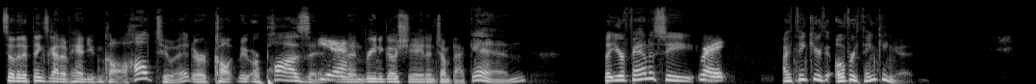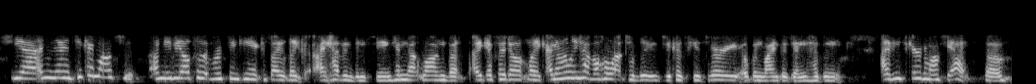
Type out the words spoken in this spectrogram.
So that if things got out of hand, you can call a halt to it, or call or pause it, Yeah. and then renegotiate and jump back in. But your fantasy, right. I think you're overthinking it. Yeah, I mean, I think I'm also uh, maybe also overthinking it because I like I haven't been seeing him that long, but I guess I don't like I don't really have a whole lot to lose because he's very open minded and hasn't I haven't scared him off yet. So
